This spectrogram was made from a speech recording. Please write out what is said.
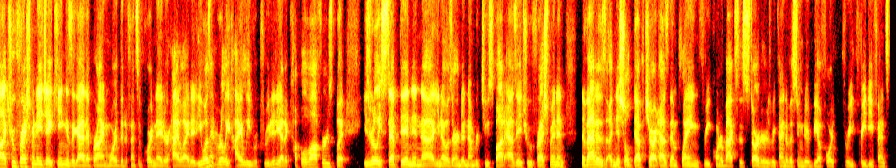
Uh, true freshman AJ King is a guy that Brian Ward, the defensive coordinator, highlighted. He wasn't really highly recruited. He had a couple of offers, but he's really stepped in and uh, you know has earned a number two spot as a true freshman. And Nevada's initial depth chart has them playing three cornerbacks as starters. We kind of assumed it would be a four-three-three defense.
